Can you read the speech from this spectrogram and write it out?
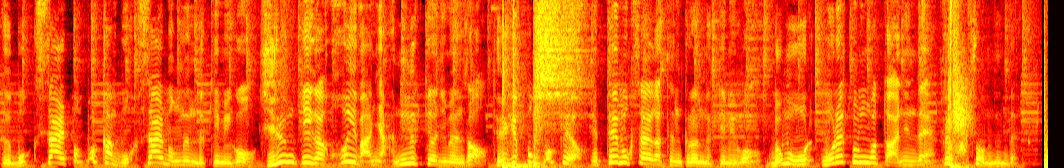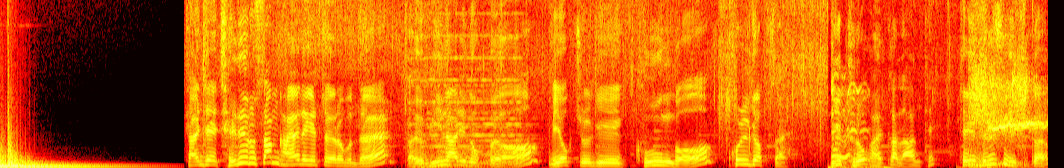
그 목살 뻑뻑한 목살 먹는 느낌이고 기름기가 거의 많이 안 느껴지면서 되게 뻑뻑해요 대패 목살 같은 그런 느낌이고 너무 오래, 오래 굽은 것도 아닌데 그게 맛이 없는데? 자 이제 제대로 쌈 가야 되겠죠 여러분들 자 이 미나리 넣고요 미역줄기 구운 거 콜겹살 이게 들어갈까 나한테? 되게 넣을 수 있을까요?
